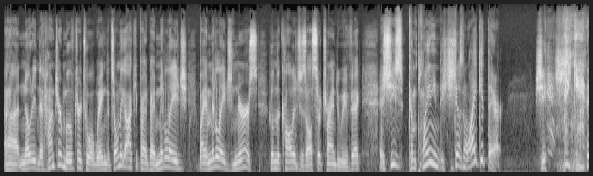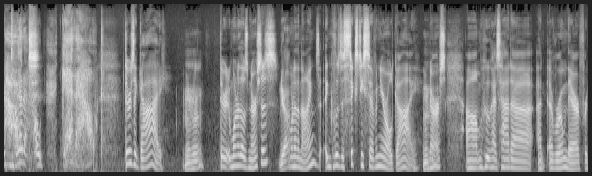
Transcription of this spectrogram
uh, noting that Hunter moved her to a wing that's only occupied by middle age by a middle-aged nurse whom the college is also trying to evict. She's complaining that she doesn't like it there. She, Get get out. out, get out. There's a guy. Mm-hmm. There, one of those nurses. Yeah. One of the nines includes a 67-year-old guy Mm-hmm. nurse um, who has had a, a, a room there for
